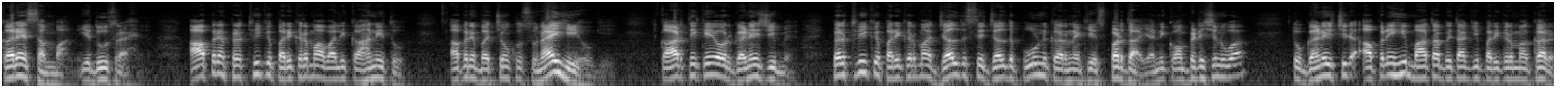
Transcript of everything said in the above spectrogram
करें सम्मान, ये दूसरा है। आपने पृथ्वी की परिक्रमा वाली कहानी तो अपने बच्चों को सुनाई ही होगी। कार्तिकेय और गणेश जी में पृथ्वी की परिक्रमा जल्द से जल्द पूर्ण करने की स्पर्धा, यानी कंपटीशन हुआ। तो गणेश जी ने अपने ही माता पिता की परिक्रमा कर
